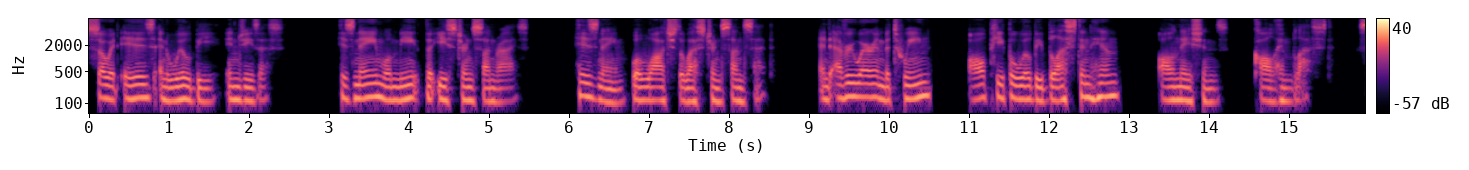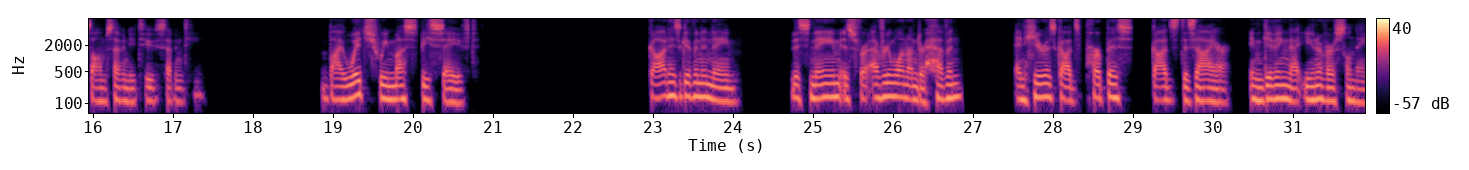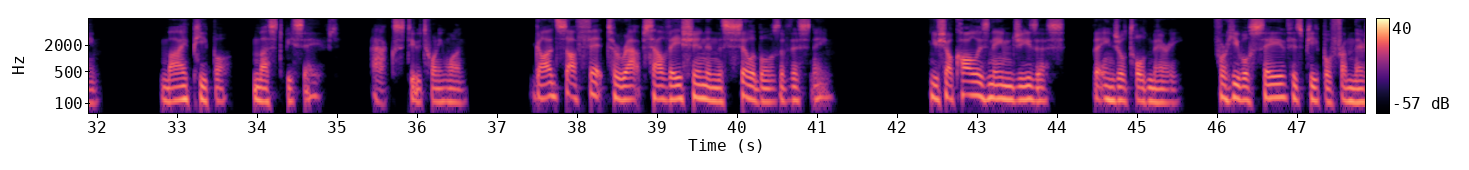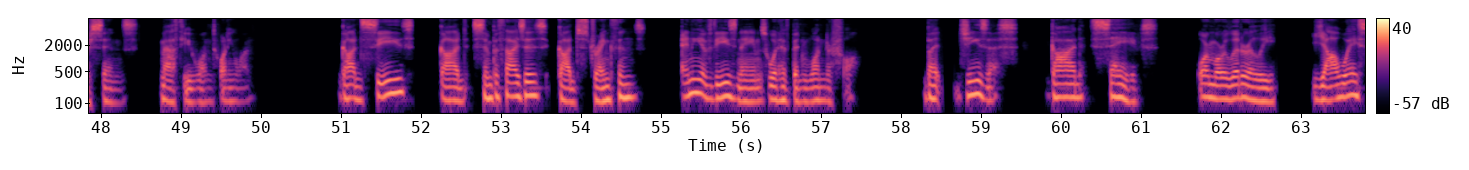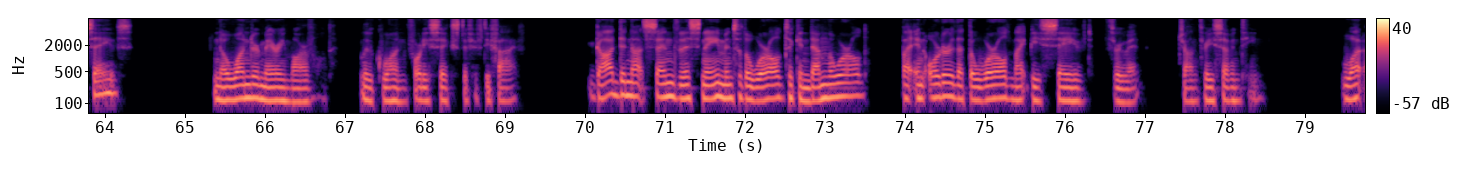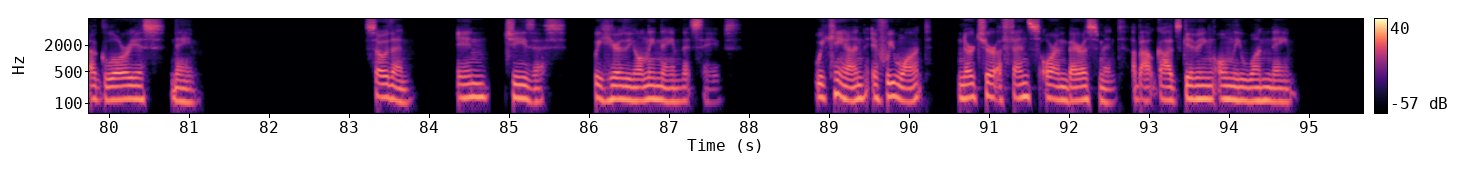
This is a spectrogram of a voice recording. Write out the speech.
So it is and will be in Jesus. His name will meet the eastern sunrise. His name will watch the western sunset. And everywhere in between, all people will be blessed in him. All nations call him blessed. Psalm 72, 17. By which we must be saved. God has given a name. This name is for everyone under heaven. And here is God's purpose, God's desire in giving that universal name. My people must be saved. Acts 2:21. God saw fit to wrap salvation in the syllables of this name. You shall call his name Jesus, the angel told Mary, for he will save his people from their sins. Matthew 121. God sees, God sympathizes, God strengthens. Any of these names would have been wonderful. But Jesus, God saves, or more literally, Yahweh saves. No wonder Mary marveled. Luke 1 46 to 55. God did not send this name into the world to condemn the world, but in order that the world might be saved through it. John 3 17. What a glorious name. So then, in Jesus, we hear the only name that saves. We can, if we want, nurture offense or embarrassment about God's giving only one name.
